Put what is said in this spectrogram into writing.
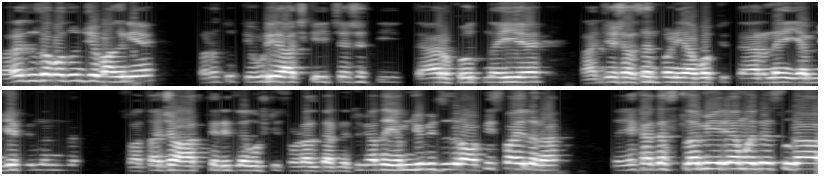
बऱ्याच दिवसापासूनची मागणी आहे. परंतु तेवढी राजकीय इच्छाशक्ती तयार होत नाहीये. राज्य शासन पण याबाबतीत तयार नाही. एमजेपी मधून स्वतःच्या अखत्यारीतल्या गोष्टी सोडायला तयार नाही. तुम्ही आता एमजेपीचं जर ऑफिस पाहिलं ना तर एखाद्या स्लम एरियामध्ये सुद्धा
